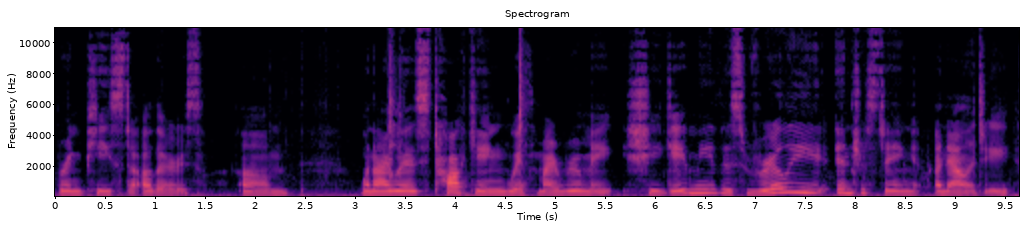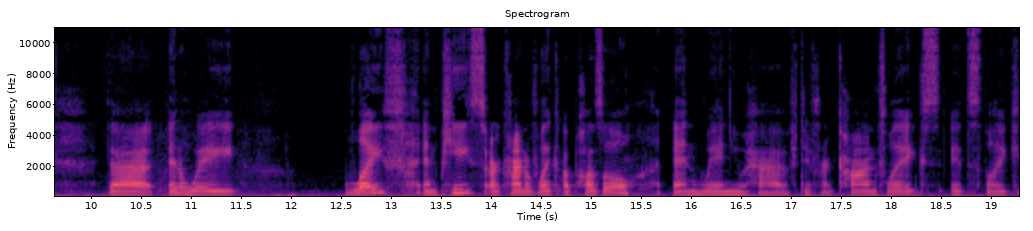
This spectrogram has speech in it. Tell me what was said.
bring peace to others. Um, when I was talking with my roommate, she gave me this really interesting analogy that, in a way, life and peace are kind of like a puzzle and when you have different conflicts it's like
